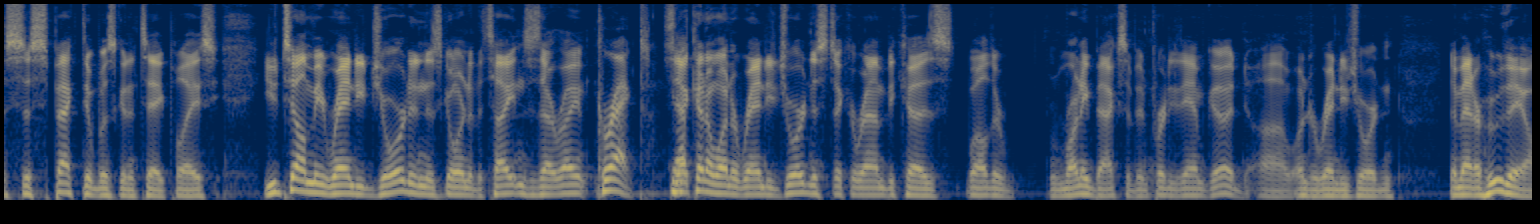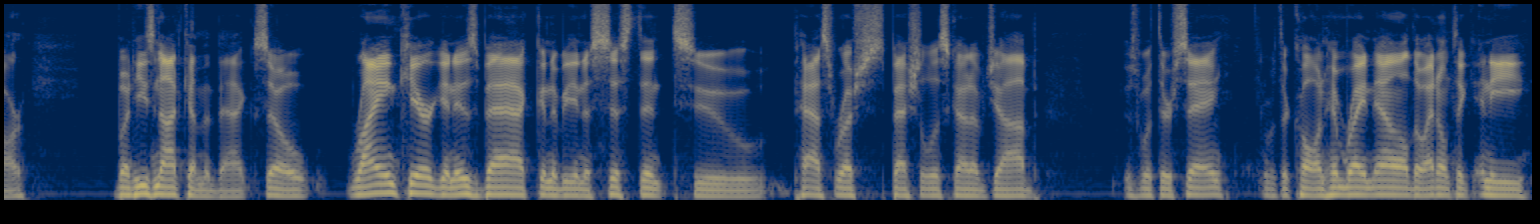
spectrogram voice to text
suspected was going to take place. You tell me Randy Jordan is going to the Titans. Is that right? Correct. See, yep. I kind of wanted Randy Jordan to stick around because, well, their running backs have been pretty damn good uh, under Randy Jordan, no matter who they are. But he's not coming back. So Ryan Kerrigan is back, going to be an assistant to pass rush specialist kind of job, is what they're saying, what they're calling him right now. Although I don't think any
